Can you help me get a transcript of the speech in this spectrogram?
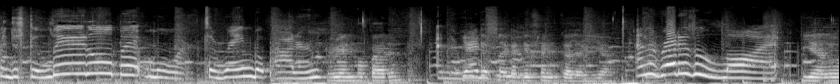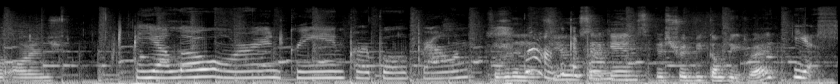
And just a little bit more. It's a rainbow pattern. Rainbow pattern. And the Yeah, red is like a different color. Yeah. And the red is a lot. Yellow, orange. Yellow, orange, green, purple, brown. So within Brown, few look at brown. seconds, it should be complete, right? Yes.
